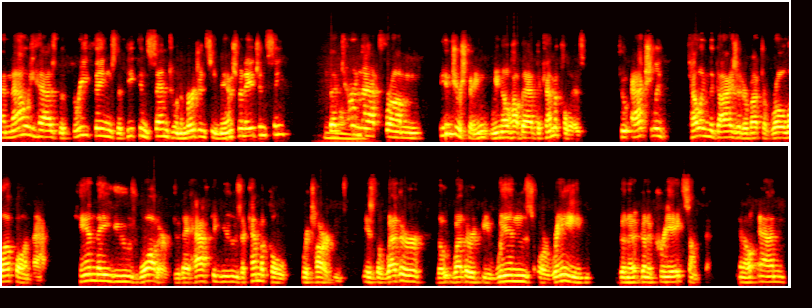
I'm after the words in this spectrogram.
And now he has the three things that he can send to an emergency management agency that hmm. turn that from interesting, we know how bad the chemical is, to actually telling the guys that are about to roll up on that can they use water? Do they have to use a chemical retardant? Is the weather, the whether it be winds or rain, gonna gonna create something? You know, and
